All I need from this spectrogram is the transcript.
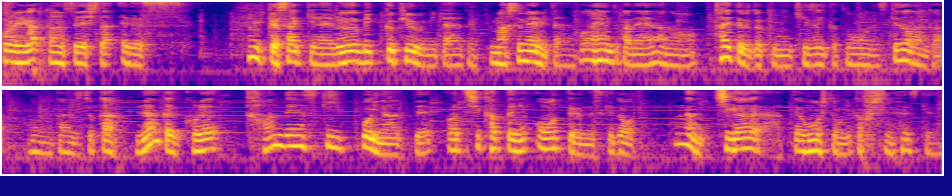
これが完成した絵です。さっきね、ルービックキューブみたいな時、マス目みたいな、この辺とかね、あの、描いてる時に気づいたと思うんですけど、なんか、こんな感じとか、なんかこれ、感電スキーっぽいなって、私勝手に思ってるんですけど、こんなの違うなって思う人もいるかもしれないですけどね。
